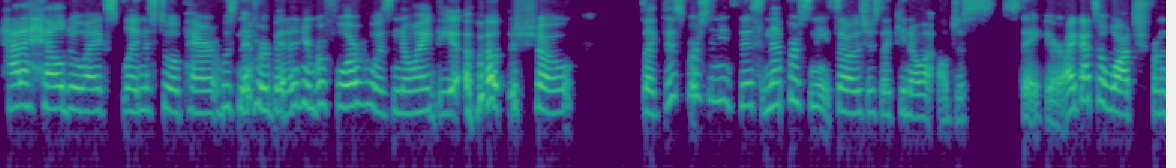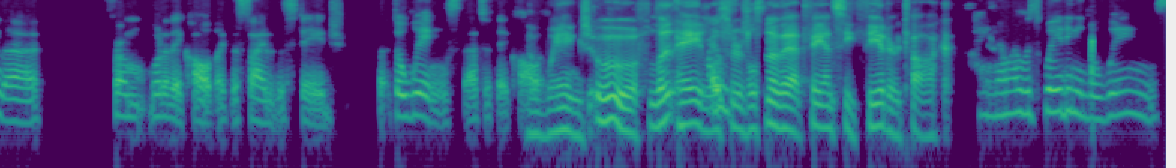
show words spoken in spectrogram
how the hell do I explain this to a parent who's never been in here before, who has no idea about the show? It's like this person needs this and that person needs. So I was just like, you know what? I'll just stay here. I got to watch from the, from what do they call it? Like the side of the stage, but the wings. That's what they the call it. wings. Ooh, li- hey, was- listeners, listen to that fancy theater talk. I know. I was waiting in the wings.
